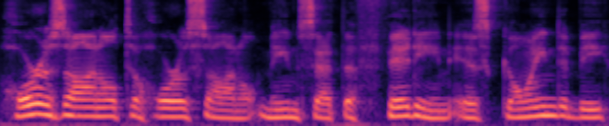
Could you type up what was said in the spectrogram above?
horizontal to horizontal means that the fitting is going to be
